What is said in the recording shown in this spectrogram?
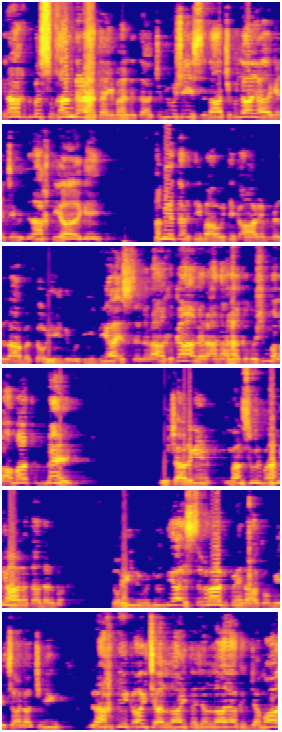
درخت بس سخن درہتا ہے محلتا چونکہ بشے یہ صدا چکجا جائے گئے چونکہ درخت ہی آئے گئے ہم یہ ترتیب آوتی کہ عارب باللہ بتوحید وجودیہ استغراق کا اگر انالحہ کو ملامت نہیں بیچارے گئے منصور بہمی حالت در توحید وجودیہ استغراق پیدا کو بیچارہ، چونکہ درختی کہ آئی چھ اللہ تجلہ کہ جمع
